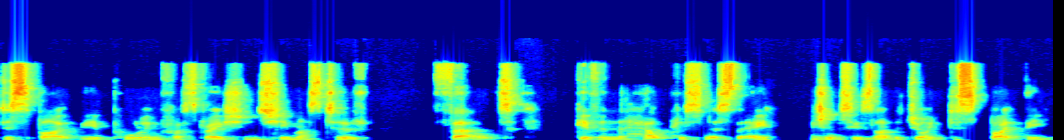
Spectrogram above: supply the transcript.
despite the appalling frustrations she must have felt, given the helplessness that agencies like the Joint, despite the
